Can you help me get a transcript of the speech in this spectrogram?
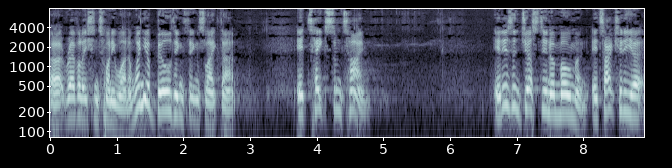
uh, Revelation 21. And when you're building things like that, it takes some time. It isn't just in a moment, it's actually a,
